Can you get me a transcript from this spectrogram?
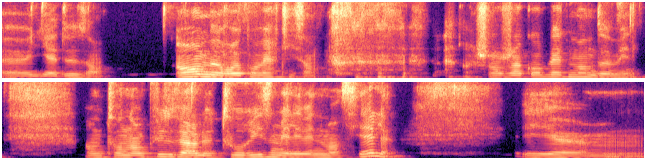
euh, il y a deux ans en me reconvertissant, en changeant complètement de domaine, en me tournant plus vers le tourisme et l'événementiel. Et euh,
